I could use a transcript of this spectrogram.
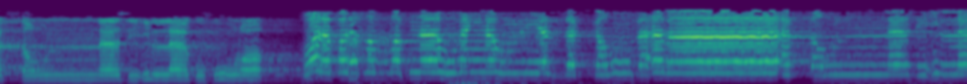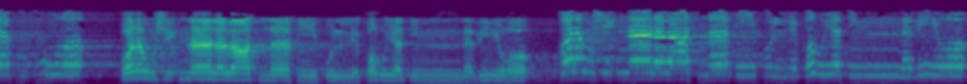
أَكْثَرُ النَّاسِ إِلَّا كُفُورًا وَلَقَدْ صَرَّفْنَاهُ بَيْنَهُمْ لِيَذَّكَّرُوا فَأَبَى ولو شئنا لبعثنا في كل قرية نذيرا. ولو شئنا لبعثنا في كل قرية نذيرا.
